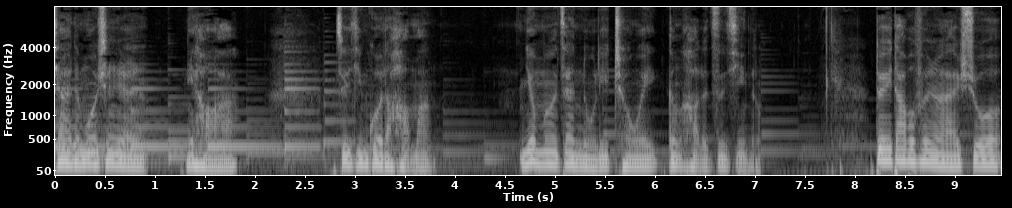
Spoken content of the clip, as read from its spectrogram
亲爱的陌生人，你好啊！最近过得好吗？你有没有在努力成为更好的自己呢？对于大部分人来说，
